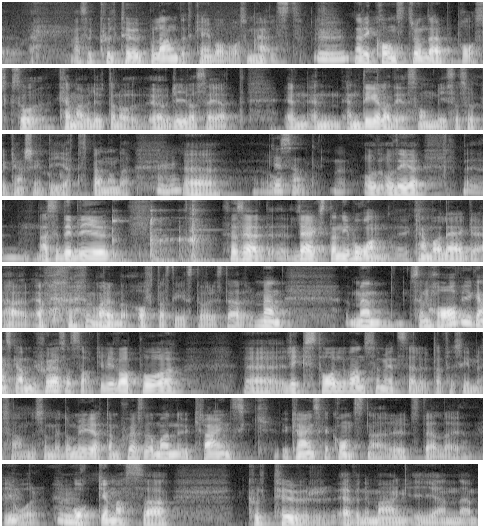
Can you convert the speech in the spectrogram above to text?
Alltså kultur på landet kan ju vara vad som helst. Mm. När det är konstrunda här på påsk så kan man väl utan att överdriva säga att en, en, en del av det som visas upp är kanske inte jättespännande. Mm. Uh, det är sant. Och, och det, alltså det blir ju, så att säga, lägsta nivån kan vara lägre här än vad den oftast är i större städer. Men, men sen har vi ju ganska ambitiösa saker. Vi var på Eh, Rikstolvan som är ett ställe utanför Simrishamn, som är, de är ju jätteambitiösa. De har en ukrainsk, ukrainska konstnärer utställda i mm. år. Mm. Och en massa kulturevenemang i en, eh,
